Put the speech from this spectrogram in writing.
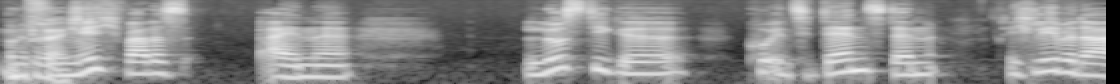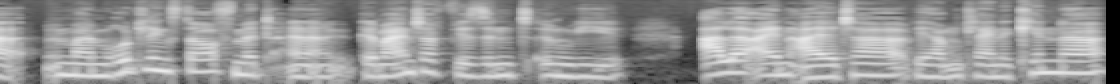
Und Mit für mich war das eine lustige Koinzidenz, denn ich lebe da in meinem Rundlingsdorf mit einer Gemeinschaft. Wir sind irgendwie alle ein Alter. Wir haben kleine Kinder.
